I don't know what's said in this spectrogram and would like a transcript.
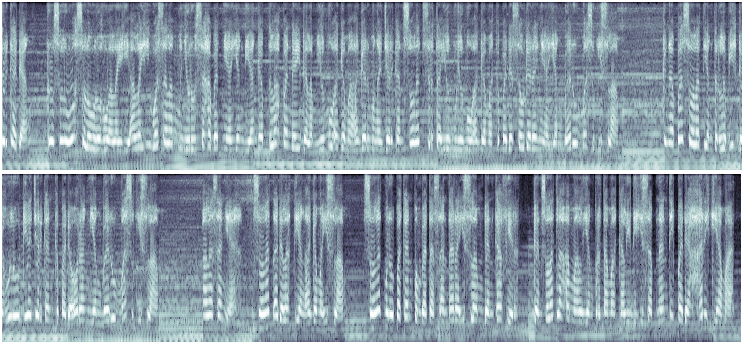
Terkadang, Rasulullah Shallallahu Alaihi Wasallam menyuruh sahabatnya yang dianggap telah pandai dalam ilmu agama agar mengajarkan sholat serta ilmu-ilmu agama kepada saudaranya yang baru masuk Islam. Kenapa sholat yang terlebih dahulu diajarkan kepada orang yang baru masuk Islam? Alasannya, solat adalah tiang agama Islam, solat merupakan pembatas antara Islam dan kafir, dan solatlah amal yang pertama kali dihisap nanti pada hari kiamat.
